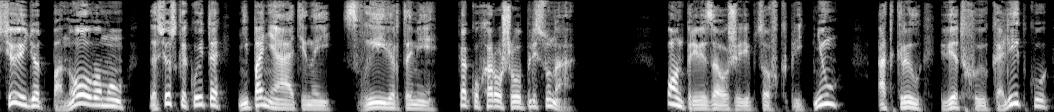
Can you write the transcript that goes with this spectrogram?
Все идет по-новому, да все с какой-то непонятиной, с вывертами, как у хорошего плесуна. Он привязал жеребцов к плетню, открыл ветхую калитку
